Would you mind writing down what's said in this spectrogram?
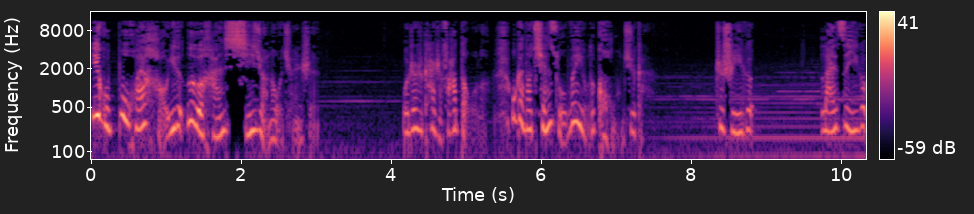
一股不怀好意的恶寒席卷了我全身。我真是开始发抖了，我感到前所未有的恐惧感，这是一个来自一个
